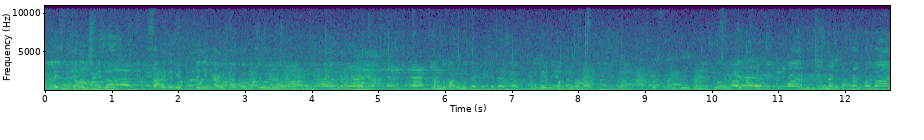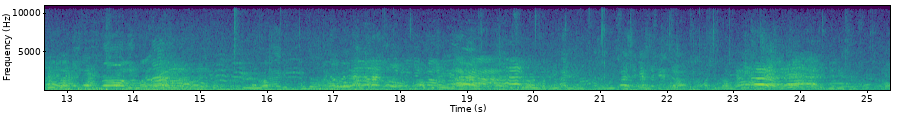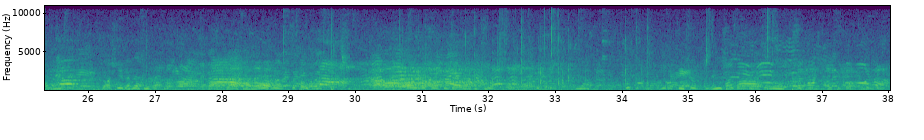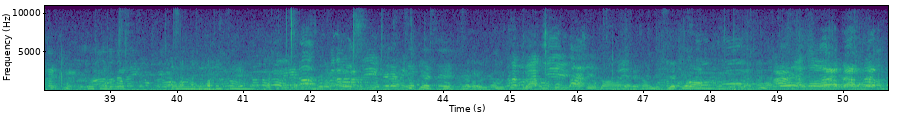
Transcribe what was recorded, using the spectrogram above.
Powiedz mi, co ci tego samego nie, ty nie wydałeś na alkohol przez chwilę. Szedłem do baru, mówiłem dwa piwa, dwa strajki, to jedę piłem piwa, tak by sobie nalewać. No tak, wymaga, na budę nagrałem do baru, wybrałem dwa drinki i whisky, właśnie brałem do niebieskim, tam czerwonym, to właśnie jednego ja nie trafię. Ja jedna, jedna przystąpka, tam jest do końca, ja to przyniosę. Nie muszę tego robić, nie muszę tego robić. Na punktu takie Pięknie, pięknie. Naprawdę, kurde, to drogi, to woda, tam jest nic.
